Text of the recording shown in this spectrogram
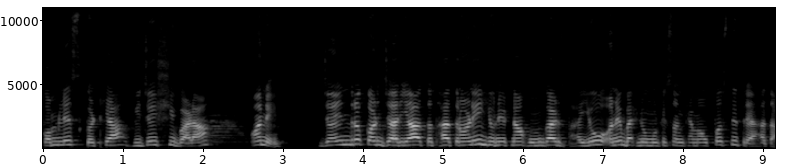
કમલેશ કઠિયા વિજયસિંહ વાળા અને જયેન્દ્ર કણજારિયા તથા ત્રણેય યુનિટના હોમગાર્ડ્સ ભાઈઓ અને બહેનો મોટી સંખ્યામાં ઉપસ્થિત રહ્યા હતા.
